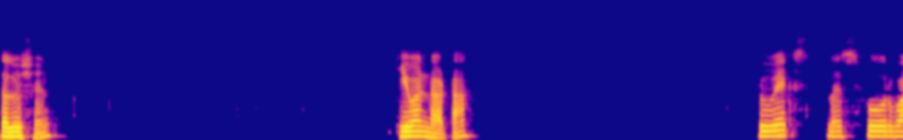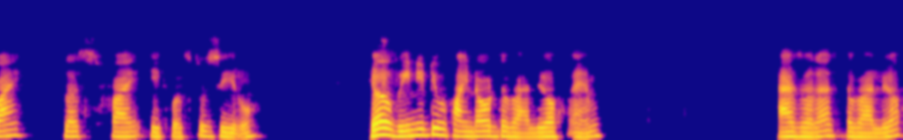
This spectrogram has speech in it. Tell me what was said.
solution. Given data. 2x plus 4y plus 5 equals to 0 here we need to find out the value of m as well as the value of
